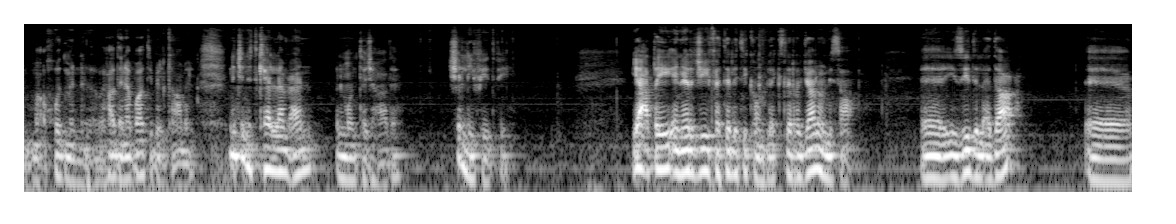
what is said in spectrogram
مأخوذ من هذا نباتي بالكامل. نجي نتكلم عن المنتج هذا. شو اللي يفيد فيه؟ يعطي energy fertility complex للرجال والنساء. يزيد الأداء آه،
